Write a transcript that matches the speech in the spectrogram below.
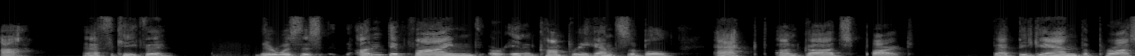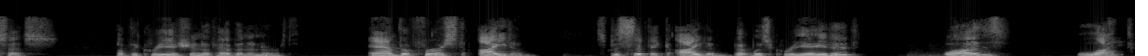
ah, and that's the key thing. There was this undefined or incomprehensible act on God's part that began the process of the creation of heaven and earth. And the first item specific item that was created was light.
